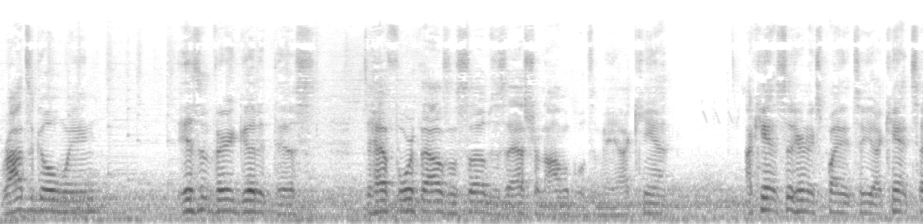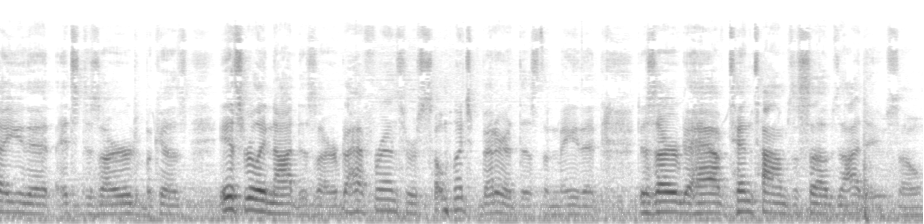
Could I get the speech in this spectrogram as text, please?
rides a gold wing, isn't very good at this, to have 4,000 subs is astronomical to me. I can't I can't sit here and explain it to you. I can't tell you that it's deserved because it's really not deserved. I have friends who are so much better at this than me that deserve to have 10 times the subs I do. So,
